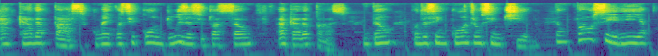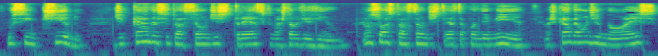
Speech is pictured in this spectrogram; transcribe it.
a cada passo? Como é que você conduz a situação a cada passo? Então, quando você encontra um sentido. Então, qual seria o sentido de cada situação de estresse que nós estamos vivendo? Não só a situação de estresse da pandemia, mas cada um de nós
